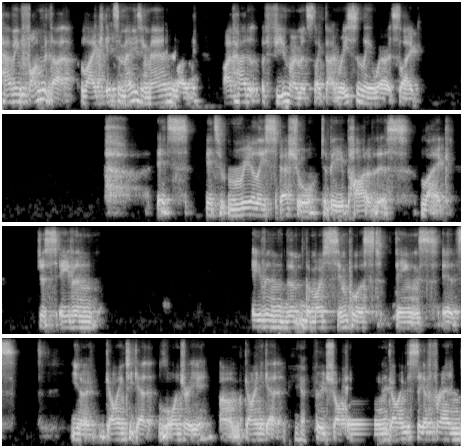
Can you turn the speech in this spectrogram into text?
having fun with that. Like it's amazing, man. Like I've had a few moments like that recently where it's like it's it's really special to be part of this. Like just even even the the most simplest things, it's you know, going to get laundry, um, going to get yeah. food shopping, going to see a friend.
